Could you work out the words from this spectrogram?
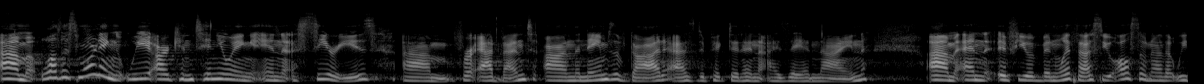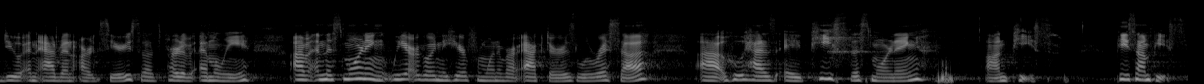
Um, well, this morning we are continuing in a series um, for Advent on the names of God as depicted in Isaiah 9. Um, and if you have been with us, you also know that we do an Advent art series, so that's part of Emily. Um, and this morning, we are going to hear from one of our actors, Larissa, uh, who has a piece this morning on peace. Peace on peace.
